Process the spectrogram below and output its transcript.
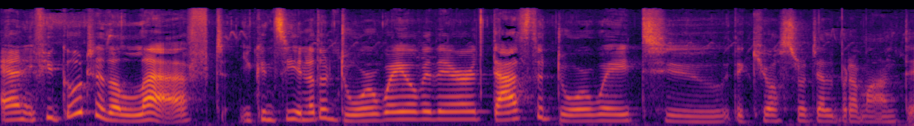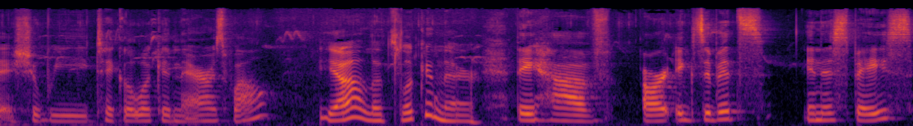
And if you go to the left, you can see another doorway over there. That's the doorway to the Chiostro del Bramante. Should we take a look in there as well? Yeah, let's look in there. They have art exhibits in this space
